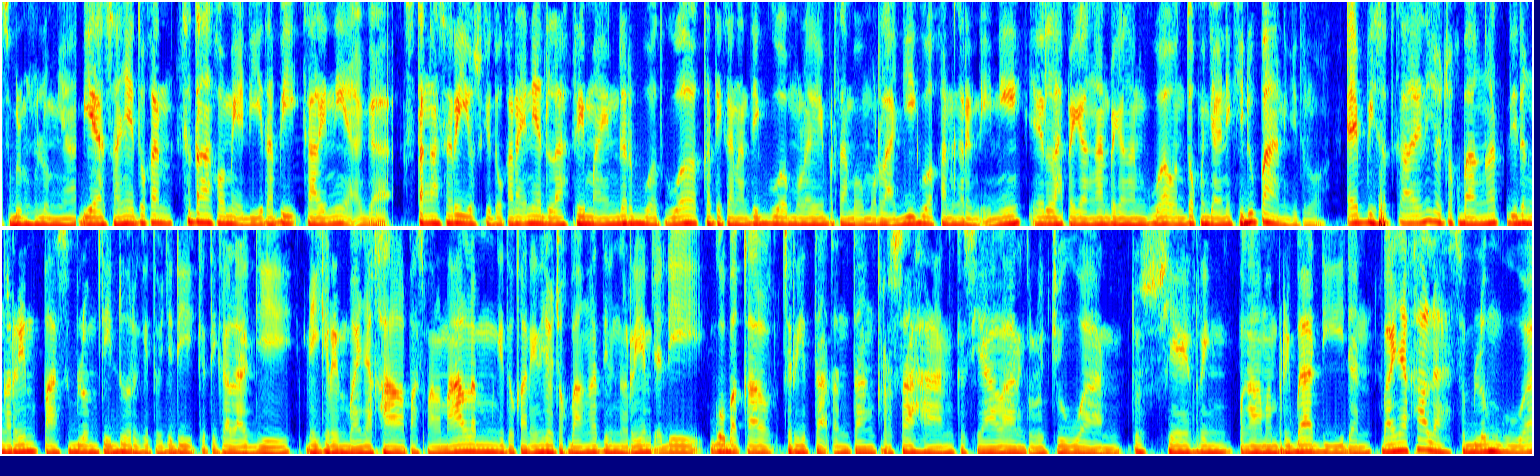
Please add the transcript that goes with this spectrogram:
sebelum-sebelumnya. Biasanya itu kan setengah komedi, tapi kali ini agak setengah serius gitu. Karena ini adalah reminder buat gue ketika nanti gue mulai bertambah umur lagi, gue akan dengerin ini. Ini adalah pegangan-pegangan gue untuk menjalani kehidupan gitu loh episode kali ini cocok banget didengerin pas sebelum tidur gitu. Jadi ketika lagi mikirin banyak hal pas malam-malam gitu kan ini cocok banget didengerin. Jadi gue bakal cerita tentang keresahan, kesialan, kelucuan, terus sharing pengalaman pribadi dan banyak hal dah sebelum gue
